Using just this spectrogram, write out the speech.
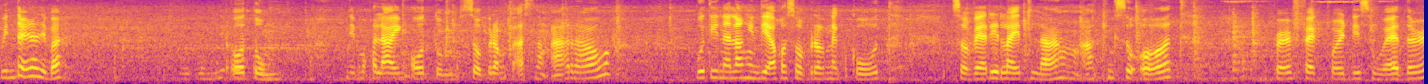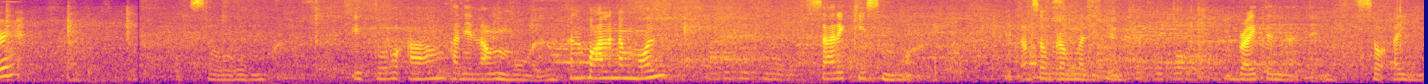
winter na, di ba? Autumn. Hindi mo kalaing autumn. Sobrang taas ng araw. Buti na lang hindi ako sobrang nag-coat. So, very light lang ang aking suot. Perfect for this weather. So, ito ang kanilang mall. Anong pangalan ng mall? Sarikis Mall. Ito ang sobrang maliit. I-brighten natin. So, ayun.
